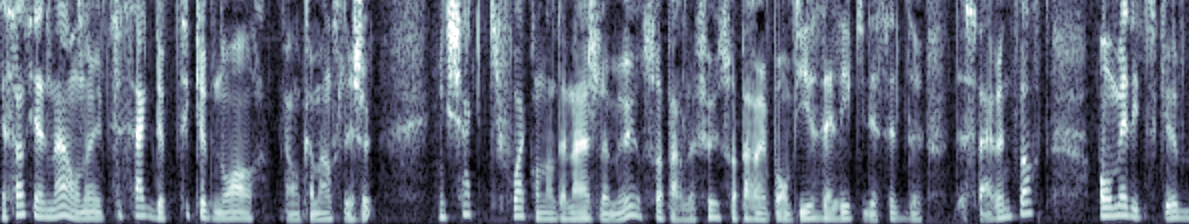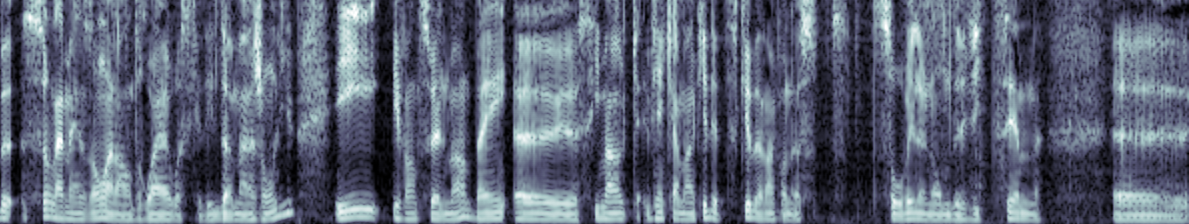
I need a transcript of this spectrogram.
Essentiellement, on a un petit sac de petits cubes noirs quand on commence le jeu. Et chaque fois qu'on endommage le mur, soit par le feu, soit par un pompier zélé qui décide de, de se faire une porte, on met des petits cubes sur la maison à l'endroit où est-ce que les dommages ont lieu. Et éventuellement, ben, euh, s'il manque, vient qu'à manquer de petits cubes avant qu'on a sauvé le nombre de victimes euh,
